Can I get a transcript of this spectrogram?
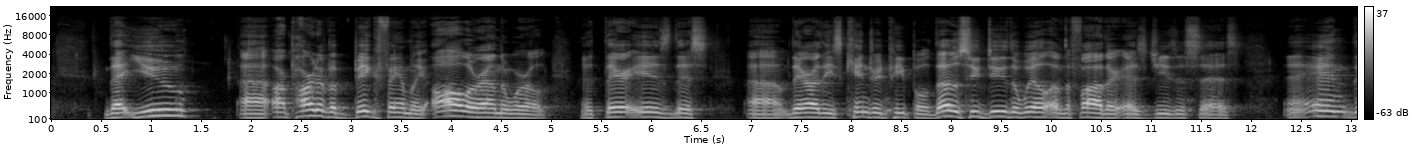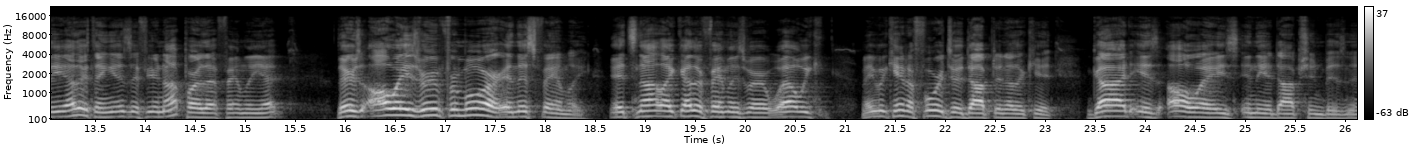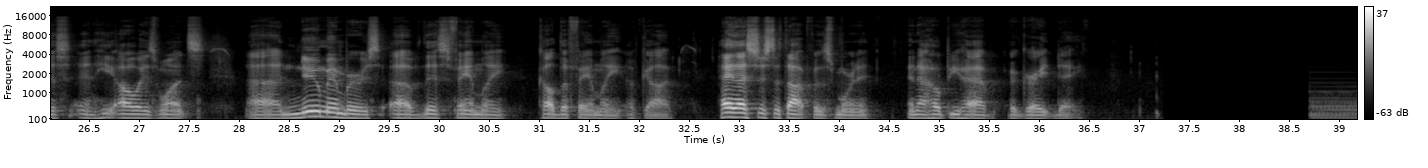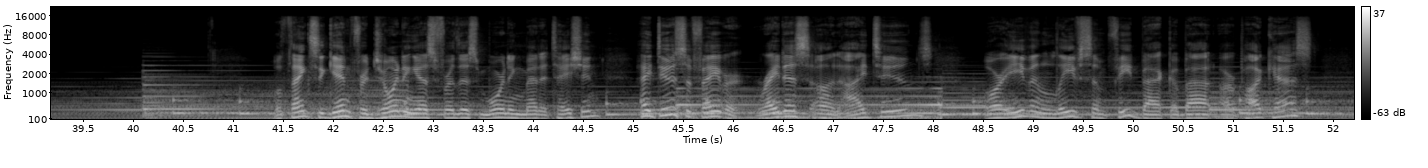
that you uh, are part of a big family all around the world, that there is this, uh, there are these kindred people, those who do the will of the Father, as Jesus says. And the other thing is, if you're not part of that family yet, there's always room for more in this family. It's not like other families where, well, we maybe we can't afford to adopt another kid. God is always in the adoption business, and He always wants uh, new members of this family called the family of God. Hey, that's just a thought for this morning, and I hope you have a great day. Well, thanks again for joining us for this morning meditation. Hey, do us a favor rate us on iTunes or even leave some feedback about our podcast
